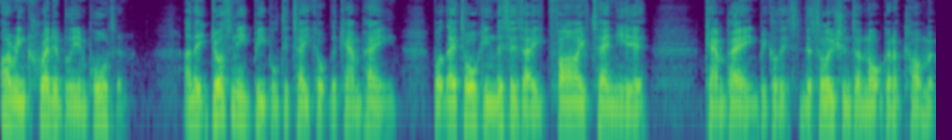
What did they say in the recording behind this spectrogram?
are incredibly important. And it does need people to take up the campaign. But they're talking this is a five, ten year campaign because the solutions are not going to come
